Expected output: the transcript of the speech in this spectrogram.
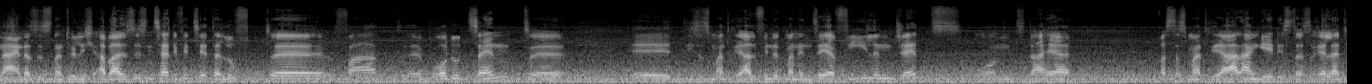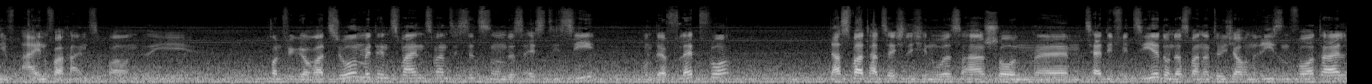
Nein, das ist natürlich, aber es ist ein zertifizierter Luftfahrtproduzent. Äh, Äh, dieses Material findet man in sehr vielen Jets und daher, was das Material angeht, ist das relativ einfach einzubauen. Die Konfiguration mit den 22 Sitzen und das STC und der Flat Floor, das war tatsächlich in den USA schon ähm, zertifiziert und das war natürlich auch ein Riesenvorteil,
